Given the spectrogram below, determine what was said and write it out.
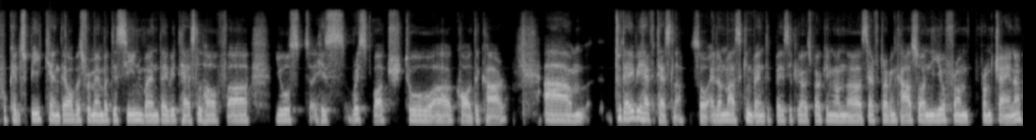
who can speak, and they always remember the scene when David Hasselhoff uh, used his wristwatch to uh, call the car. Um, today we have Tesla. So Elon Musk invented basically, I was working on a self-driving cars or NIO from, from China.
